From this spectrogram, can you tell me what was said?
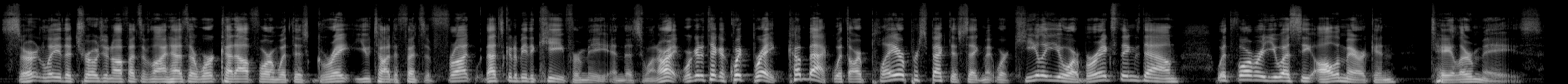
Certainly, the Trojan offensive line has their work cut out for them with this great Utah defensive front. That's going to be the key for me in this one. All right, we're going to take a quick break. Come back with our player perspective segment where Keely Eure breaks things down with former USC All American Taylor Mays.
